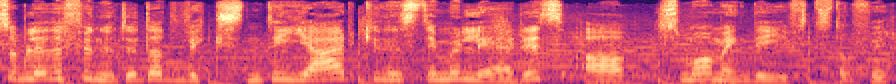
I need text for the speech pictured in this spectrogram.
så ble det funnet ut at veksten til gjær kunne stimuleres av små mengder giftstoffer.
